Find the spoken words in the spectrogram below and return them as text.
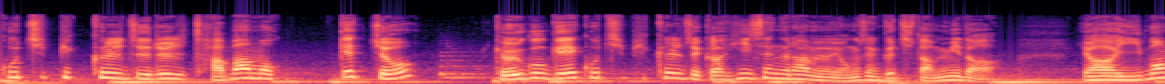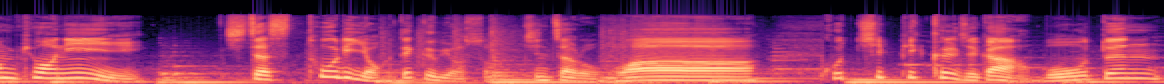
코치 피클즈를 잡아먹겠죠? 결국에 코치 피클즈가 희생을 하며 영상 끝이 납니다. 야 이번 편이 진짜 스토리 역대급이었어 진짜로 와 코치 피클즈가 모든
